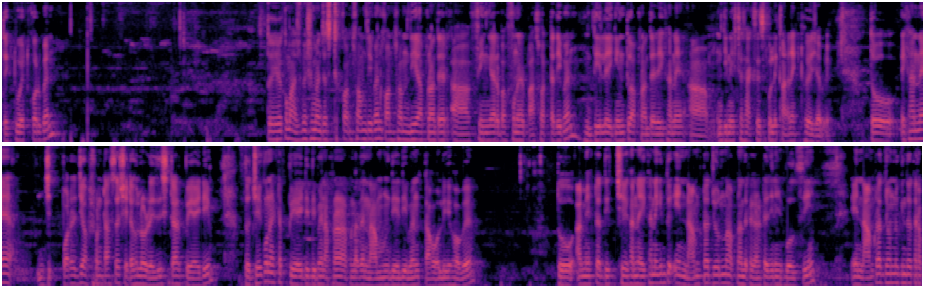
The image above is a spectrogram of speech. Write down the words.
তো একটু ওয়েট করবেন। তো এরকম আসবে সময় জাস্ট কনফার্ম দিবেন কনফার্ম দিয়ে আপনাদের ফিঙ্গার বা ফোনের পাসওয়ার্ডটা দিবেন, দিলেই কিন্তু আপনাদের এখানে জিনিসটা সাকসেসফুলি কানেক্ট হয়ে যাবে। তো এখানে পরের যে অপশনটা আছে সেটা হলো রেজিস্টার পেআইডি তো যে কোনো একটা পেআইডি দিবেন, আপনারা আপনাদের নাম দিয়ে দিবেন, তাহলেই হবে। তো আমি একটা দিচ্ছি এখানে। এখানে কিন্তু এই নামটার জন্য আপনাদের একটা জিনিস বলছি। এই নামটার জন্য কিন্তু তারা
